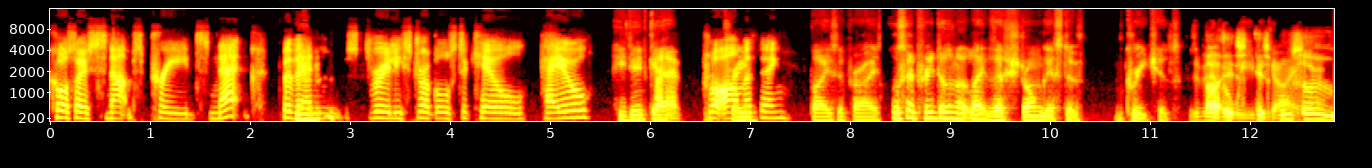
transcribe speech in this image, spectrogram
Corso snaps Preed's neck, but then mm-hmm. s- really struggles to kill Cale. He did Kind get of plot armor thing. By surprise. Also, Pre doesn't look like the strongest of creatures. He's a bit Uh, of a it's it's guy. also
